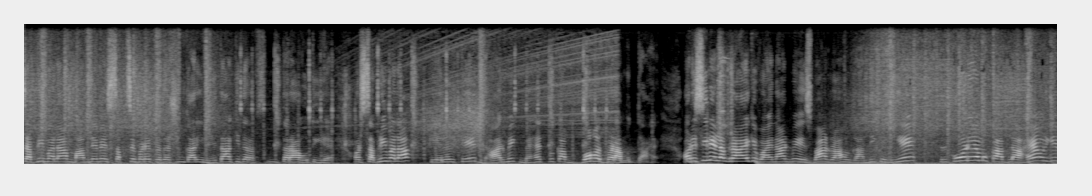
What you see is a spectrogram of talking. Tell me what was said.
सबरीमला मामले में सबसे बड़े प्रदर्शनकारी नेता की तरफ़, तरह होती है और सबरीमला केरल के धार्मिक महत्व का बहुत बड़ा मुद्दा है। और इसीलिए लग रहा है कि वायनाड में इस बार राहुल गांधी के लिए त्रिकोणीय मुकाबला है और ये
